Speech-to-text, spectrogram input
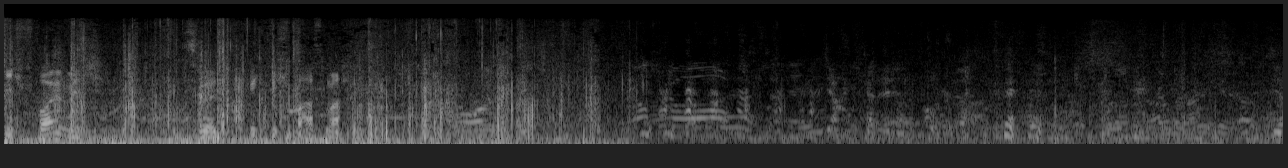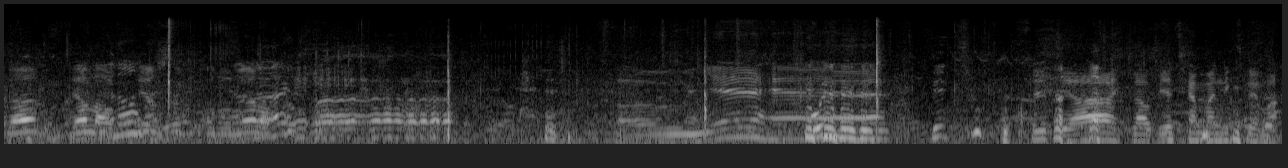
Ich freue mich. Es wird richtig Spaß machen. Oh Ja, ich glaube, jetzt kann man nichts mehr machen.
